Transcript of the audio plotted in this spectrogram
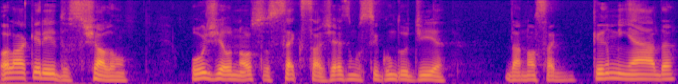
Olá, queridos, Shalom. Hoje é o nosso 62 dia da nossa caminhada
